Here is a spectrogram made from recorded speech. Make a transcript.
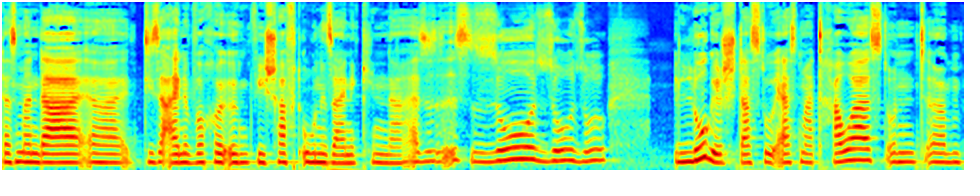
dass man da äh, diese eine Woche irgendwie schafft ohne seine Kinder. Also es ist so, so, so logisch, dass du erstmal trauerst und ähm,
